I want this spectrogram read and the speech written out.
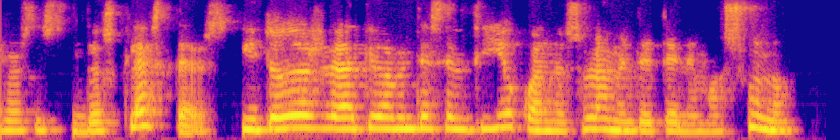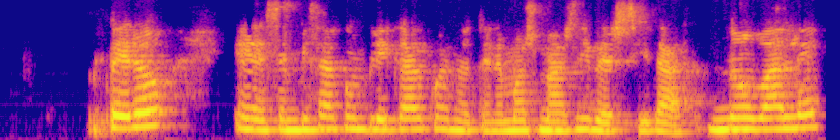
los distintos clusters. Y todo es relativamente sencillo cuando solamente tenemos uno. Pero eh, se empieza a complicar cuando tenemos más diversidad. No vale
